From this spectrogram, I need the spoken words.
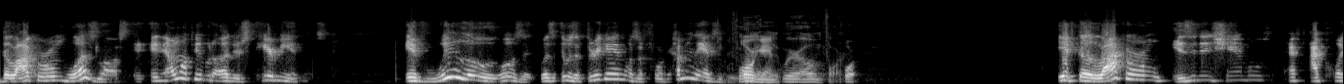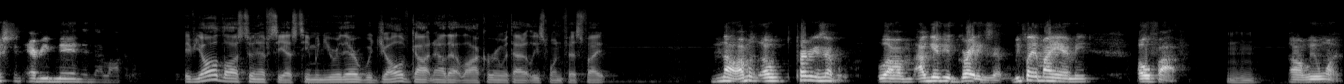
The locker room was lost, and, and I want people to understand. Hear me in this. If we lose, what was it? Was it was a three game? Was it four? How many games? Did we lose? Four game. We were 0 4. Four. If the locker room isn't in shambles, I- question every man in that locker room. If y'all had lost to an FCS team when you were there, would y'all have gotten out of that locker room without at least one fist fight? No, I'm a oh, perfect example. Well, um, I'll give you a great example. We played Miami, 05. Mm-hmm. Uh, we won.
